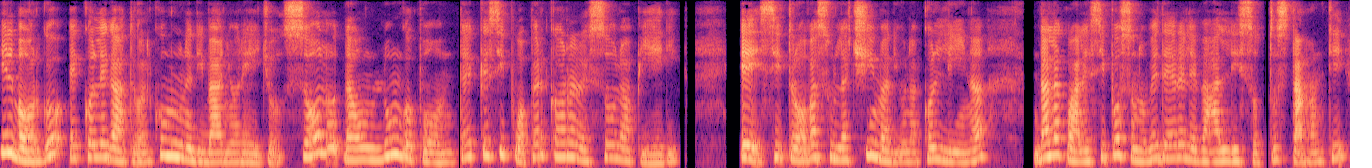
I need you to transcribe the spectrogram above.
Il borgo è collegato al comune di Bagnoregio solo da un lungo ponte che si può percorrere solo a piedi e si trova sulla cima di una collina dalla quale si possono vedere le valli sottostanti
